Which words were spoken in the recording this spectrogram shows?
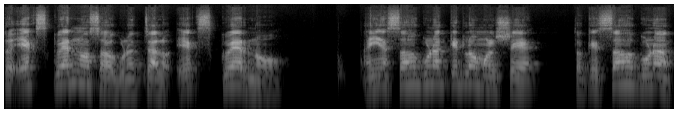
તો એક્સ સ્ક્વેરનો સહગુણક, ચાલો એક્સ સ્ક્વેરનો અહીંયા સહગુણક કેટલો મળશે? તો કે સહગુણક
